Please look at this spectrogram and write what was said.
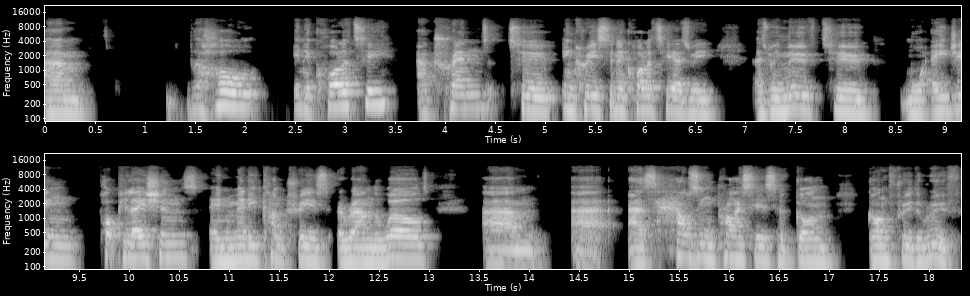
Um, the whole inequality, our trend to increase inequality as we as we move to more aging populations in many countries around the world, um, uh, as housing prices have gone gone through the roof,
